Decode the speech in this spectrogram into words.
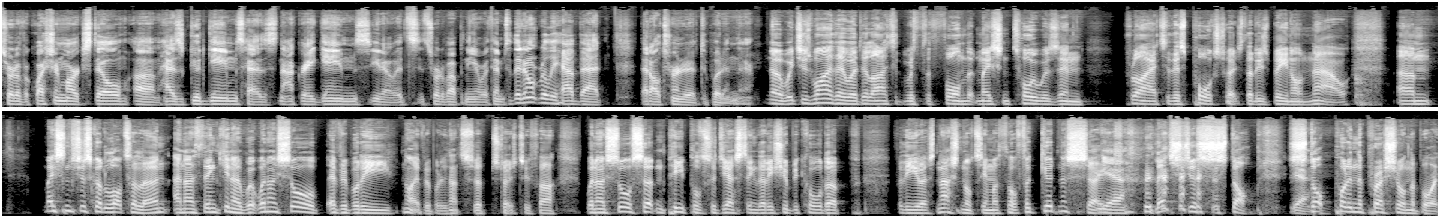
sort of a question mark still. Um, has good games, has not great games. You know, it's it's sort of up in the air with him. So they don't really have that that alternative to put in there. No, which is why they were delighted with the form that Mason Toye was in prior to this poor stretch that he's been on now. Um, Mason's just got a lot to learn, and I think you know when I saw everybody, not everybody, that's a stretch too far. When I saw certain people suggesting that he should be called up for the U.S. national team, I thought, for goodness' sake, Yeah. let's just stop, Yeah. stop putting the pressure on the boy.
